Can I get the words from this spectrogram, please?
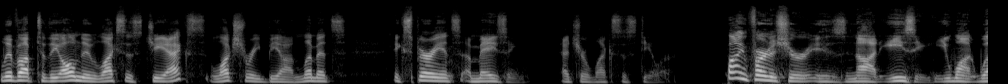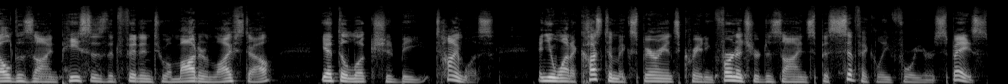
Live up to the all new Lexus GX, luxury beyond limits. Experience amazing at your Lexus dealer. Buying furniture is not easy. You want well designed pieces that fit into a modern lifestyle yet the look should be timeless. And you want a custom experience creating furniture designed specifically for your space.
